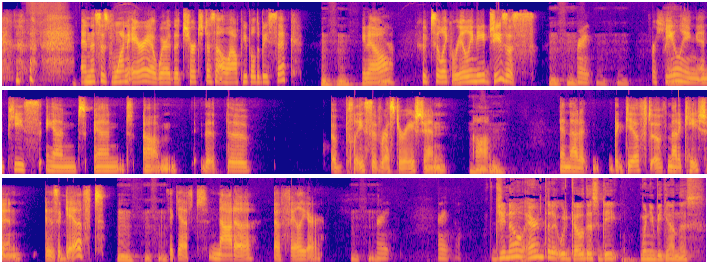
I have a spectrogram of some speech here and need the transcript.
and this is one area where the church doesn't allow people to be sick. Mm-hmm. You know, yeah. who to like really need Jesus, mm-hmm. right, for healing and peace and and um, the the a place of restoration, mm-hmm. um, and that it, the gift of medication is a gift. Mm-hmm. It's a gift, not a a failure. Mm-hmm. Right. Right. Did you know, Erin, that it would go this deep when you began this?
